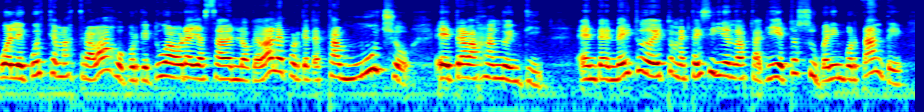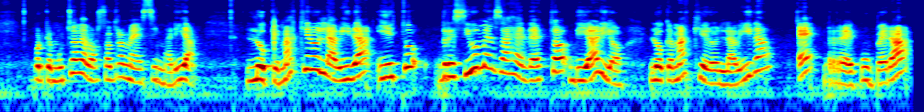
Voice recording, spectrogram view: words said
pues le cueste más trabajo, porque tú ahora ya sabes lo que vales, porque te estás mucho eh, trabajando en ti. ¿Entendéis todo esto? ¿Me estáis siguiendo hasta aquí? Esto es súper importante, porque muchos de vosotros me decís, María, lo que más quiero en la vida, y esto recibo mensajes de estos diarios, lo que más quiero en la vida es recuperar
